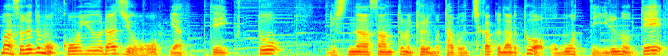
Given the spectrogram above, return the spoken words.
まあそれでもこういうラジオをやっていくとリスナーさんとの距離も多分近くなるとは思っているので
